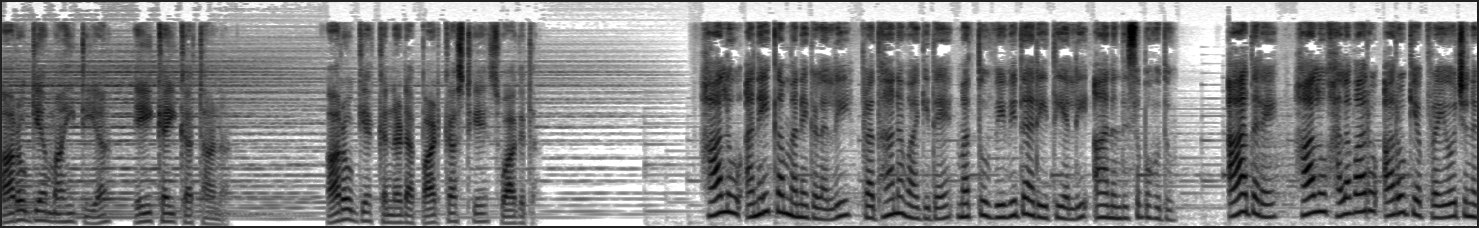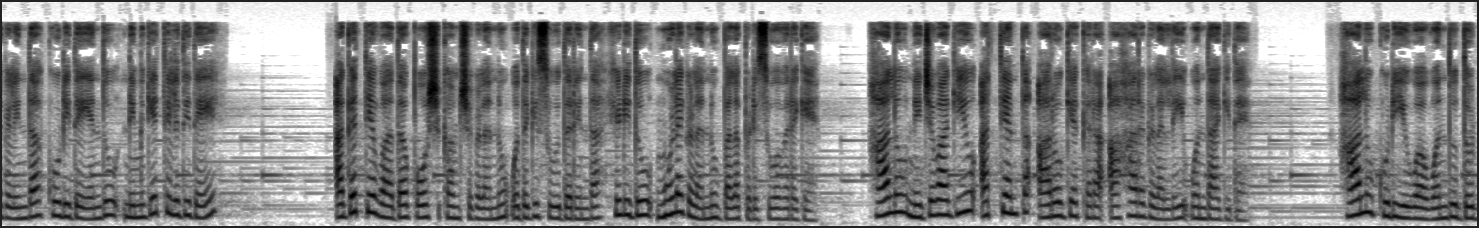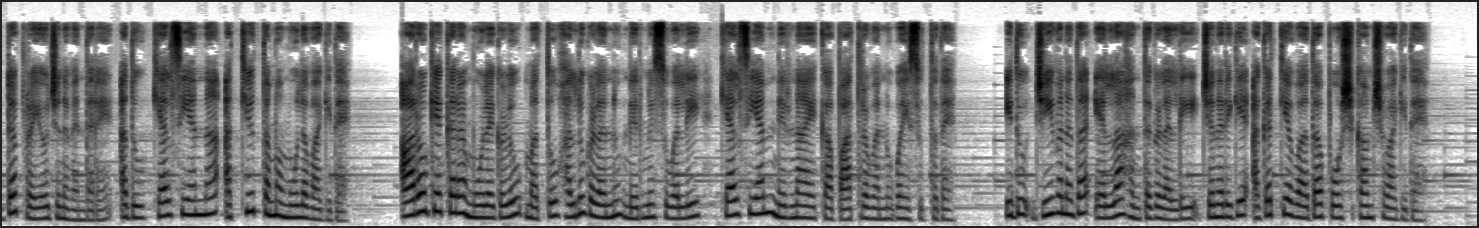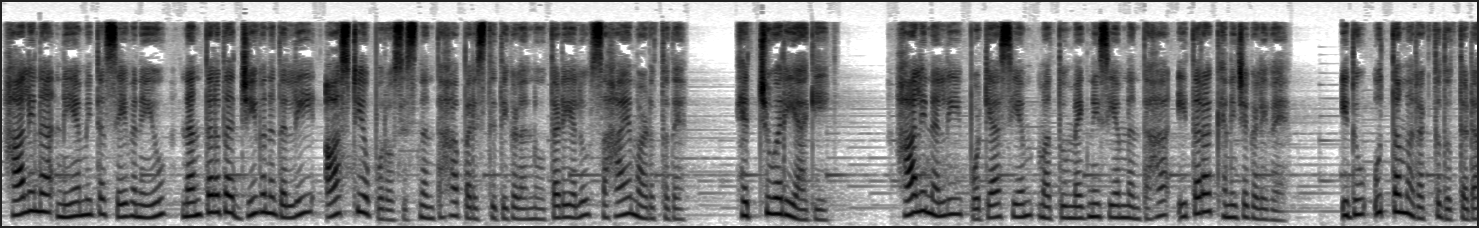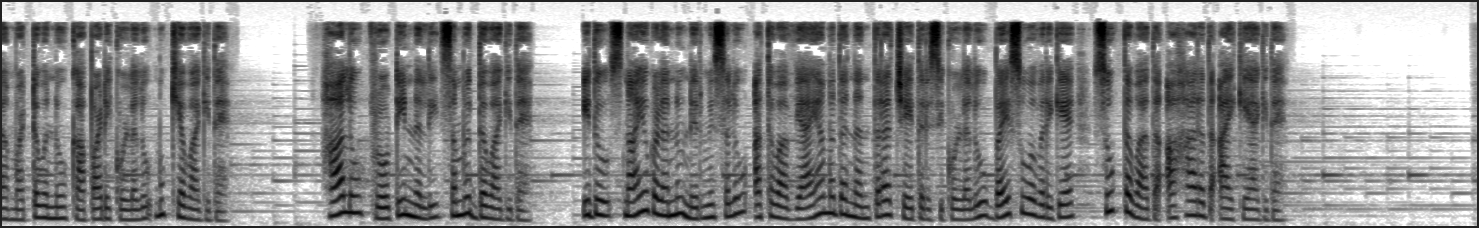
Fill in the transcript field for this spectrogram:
ಆರೋಗ್ಯ ಮಾಹಿತಿಯ ಏಕೈಕ ತಾಣ. ಆರೋಗ್ಯ ಕನ್ನಡ ಪಾಡ್ಕಾಸ್ಟ್ಗೆ ಸ್ವಾಗತ. ಹಾಲು ಅನೇಕ ಮನೆಗಳಲ್ಲಿ ಪ್ರಧಾನವಾಗಿದೆ ಮತ್ತು ವಿವಿಧ ರೀತಿಯಲ್ಲಿ ಆನಂದಿಸಬಹುದು. ಆದರೆ ಹಾಲು ಹಲವಾರು ಆರೋಗ್ಯ ಪ್ರಯೋಜನಗಳಿಂದ ಕೂಡಿದೆ ಎಂದು ನಿಮಗೆ ತಿಳಿದಿದೆಯೇ? ಅಗತ್ಯವಾದ ಪೋಷಕಾಂಶಗಳನ್ನು ಒದಗಿಸುವುದರಿಂದ ಹಿಡಿದು ಮೂಳೆಗಳನ್ನು ಬಲಪಡಿಸುವವರೆಗೆ. ಹಾಲು ನಿಜವಾಗಿಯೂ ಅತ್ಯಂತ ಆರೋಗ್ಯಕರ ಆಹಾರಗಳಲ್ಲಿ ಒಂದಾಗಿದೆ. ಹಾಲು ಕುಡಿಯುವ ಒಂದು ದೊಡ್ಡ ಪ್ರಯೋಜನವೆಂದರೆ ಅದು ಕ್ಯಾಲ್ಸಿಯಂನ ಅತ್ಯುತ್ತಮ ಮೂಲವಾಗಿದೆ. ಆರೋಗ್ಯಕರ ಮೂಳೆಗಳು ಮತ್ತು ಹಲ್ಲುಗಳನ್ನು ನಿರ್ಮಿಸುವಲ್ಲಿ ಕ್ಯಾಲ್ಸಿಯಂ ನಿರ್ಣಾಯಕ ಪಾತ್ರವನ್ನು ವಹಿಸುತ್ತದೆ. ಇದು ಜೀವನದ ಎಲ್ಲಾ ಹಂತಗಳಲ್ಲಿ ಜನರಿಗೆ ಅಗತ್ಯವಾದ ಪೋಷಕಾಂಶವಾಗಿದೆ. ಹಾಲಿನ ನಿಯಮಿತ ಸೇವನೆಯು ನಂತರದ ಜೀವನದಲ್ಲಿ ಆಸ್ಟಿಯೋಪೊರೋಸಿಸ್ನಂತಹ ಪರಿಸ್ಥಿತಿಗಳನ್ನು ತಡೆಯಲು ಸಹಾಯ ಮಾಡುತ್ತದೆ. ಹೆಚ್ಚುವರಿಯಾಗಿ, ಹಾಲಿನಲ್ಲಿ ಪೊಟ್ಯಾಸಿಯಂ ಮತ್ತು ಮೆಗ್ನೀಸಿಯಂನಂತಹ ಇತರ ಖನಿಜಗಳಿವೆ. ಇದು ಉತ್ತಮ ರಕ್ತದೊತ್ತಡ ಮಟ್ಟವನ್ನು ಕಾಪಾಡಿಕೊಳ್ಳಲು ಮುಖ್ಯವಾಗಿದೆ. ಹಾಲು ಪ್ರೋಟೀನ್ನಲ್ಲಿ ಸಮೃದ್ಧವಾಗಿದೆ. ಇದು ಸ್ನಾಯುಗಳನ್ನು ನಿರ್ಮಿಸಲು ಅಥವಾ ವ್ಯಾಯಾಮದ ನಂತರ ಚೇತರಿಸಿಕೊಳ್ಳಲು ಬಯಸುವವರಿಗೆ ಸೂಕ್ತವಾದ ಆಹಾರದ ಆಯ್ಕೆಯಾಗಿದೆ.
